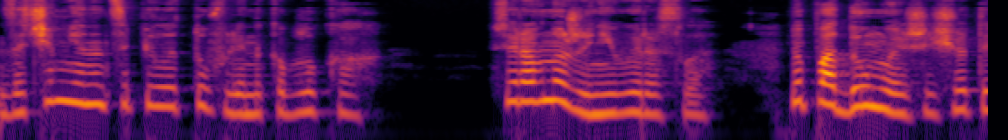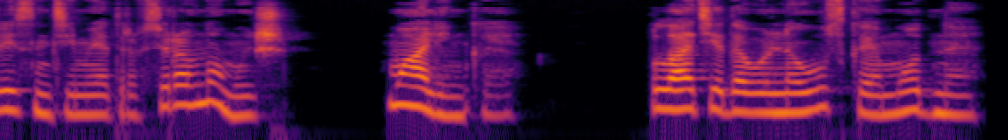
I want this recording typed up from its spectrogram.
Зачем я нацепила туфли на каблуках? Все равно же не выросла. Ну, подумаешь, еще три сантиметра, все равно мышь. Маленькая. Платье довольно узкое, модное.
